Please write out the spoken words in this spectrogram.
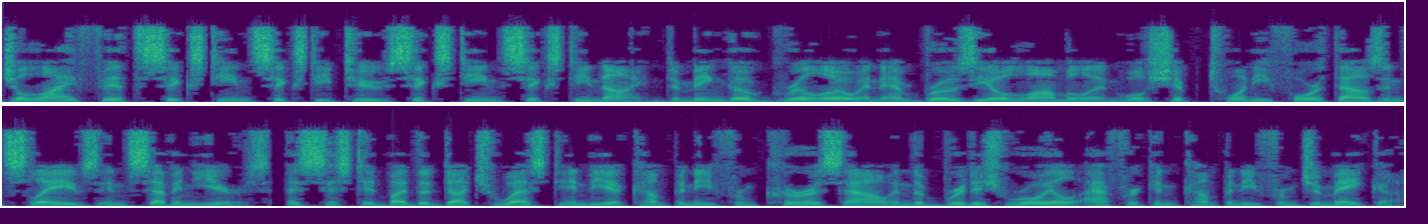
July 5, 1662–1669 Domingo Grillo and Ambrosio Lomelin will ship 24,000 slaves in seven years, assisted by the Dutch West India Company from Curaçao and the British Royal African Company from Jamaica.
